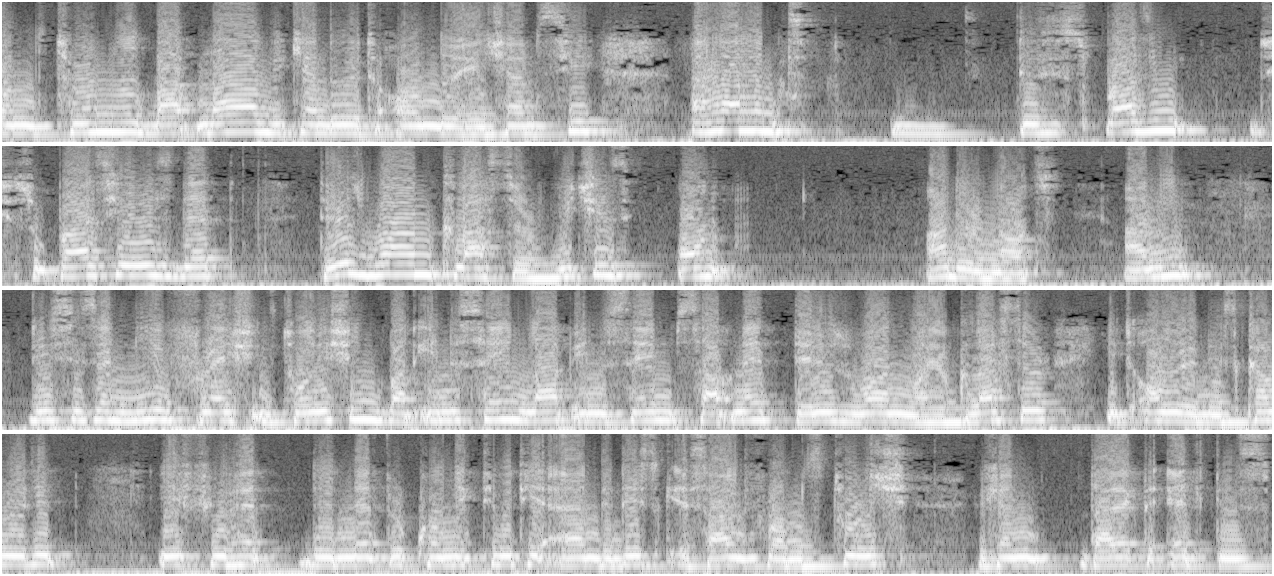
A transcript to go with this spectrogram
on the terminal but now we can do it on the HMC and the surprising surprise here is that there is one cluster which is on other nodes. I mean this is a new fresh installation but in the same lab in the same subnet there is one VIO cluster. It already discovered it if you had the network connectivity and the disk assigned from storage you can directly add this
